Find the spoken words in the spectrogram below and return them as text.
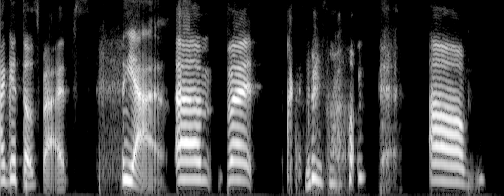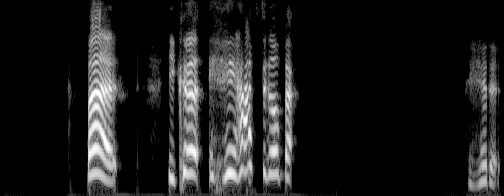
I get those vibes. Yeah. Um, but I could be wrong. Um, but he could he has to go back. I hit it.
